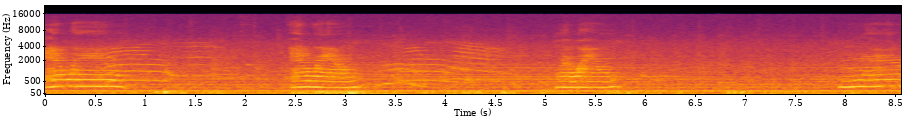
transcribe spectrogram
And wow. and wow. Wow wow. Wow.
